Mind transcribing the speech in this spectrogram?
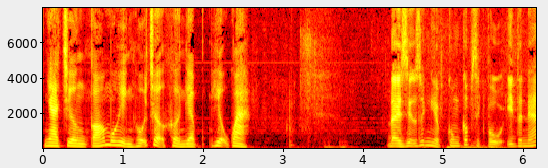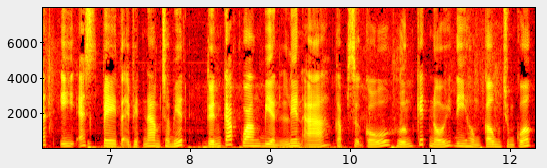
nhà trường có mô hình hỗ trợ khởi nghiệp hiệu quả. Đại diện doanh nghiệp cung cấp dịch vụ Internet ISP tại Việt Nam cho biết tuyến cáp quang biển Liên Á gặp sự cố hướng kết nối đi Hồng Kông, Trung Quốc.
